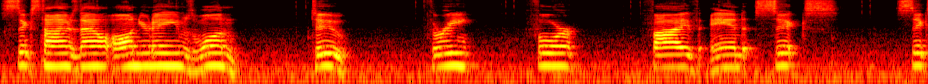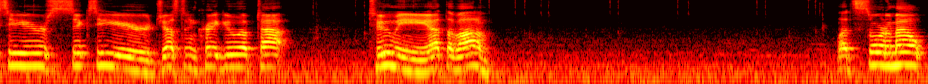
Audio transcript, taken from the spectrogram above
Six times now on your names. One, two, three, four, five, and six. Six here, six here. Justin Craigu up top. Toomey at the bottom. Let's sort them out.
